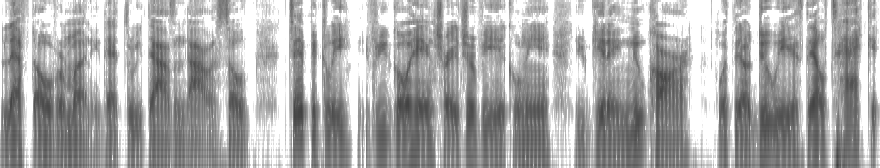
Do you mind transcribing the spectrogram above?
leftover money, that three thousand dollars. So typically, if you go ahead and trade your vehicle in, you get a new car. What they'll do is they'll tack it,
